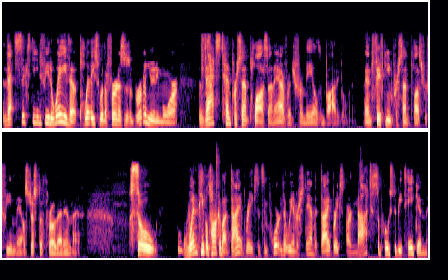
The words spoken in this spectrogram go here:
that 16 feet away the place where the furnace isn't burning you anymore that's 10% plus on average for males in bodybuilding and 15% plus for females just to throw that in there so when people talk about diet breaks, it's important that we understand that diet breaks are not supposed to be taken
